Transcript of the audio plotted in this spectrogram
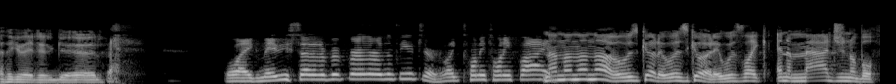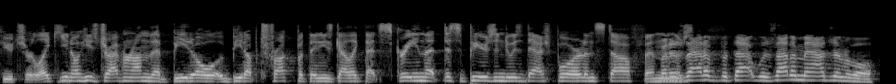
I think they did good. like maybe set it a bit further in the future, like 2025. No, no, no, no. It was good. It was good. It was like an imaginable future. Like you know, he's driving around that beat old, beat up truck, but then he's got like that screen that disappears into his dashboard and stuff. And But is that a, but that was that imaginable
